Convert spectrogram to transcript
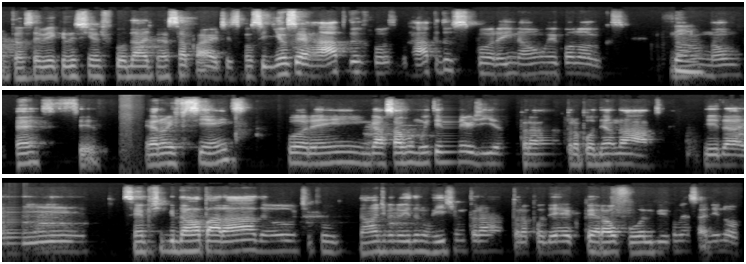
então você vê que eles tinham dificuldade nessa parte. Eles conseguiam ser rápidos, rápidos, porém não econômicos. Sim. Não, não é, eram eficientes, porém gastavam muita energia para poder andar rápido. E daí sempre tinha que dar uma parada ou tipo dar uma diminuída no ritmo para poder recuperar o fôlego e começar de novo.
